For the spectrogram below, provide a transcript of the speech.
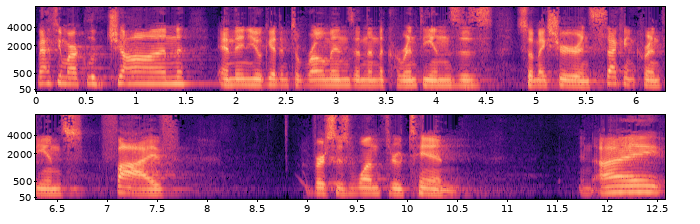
Matthew, Mark, Luke, John, and then you'll get into Romans and then the Corinthians. So make sure you're in 2 Corinthians 5, verses 1 through 10. And I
